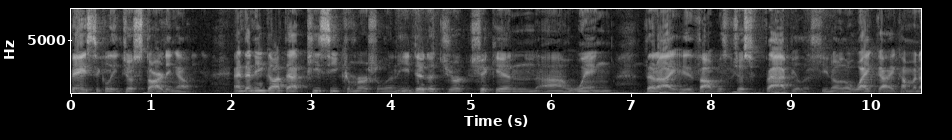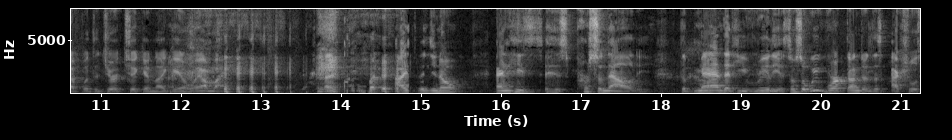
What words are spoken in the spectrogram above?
basically just starting out. And then he got that PC commercial and he did a jerk chicken uh, wing that I thought was just fabulous. You know, the white guy coming up with the jerk chicken, like, you know, I'm like, but I said, you know, and he's his personality, the man that he really is. So, so we've worked under this actual.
